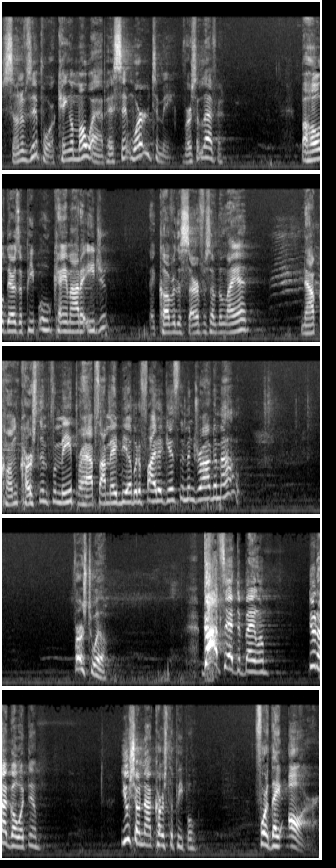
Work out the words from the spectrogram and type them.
son of Zippor, king of Moab, has sent word to me. Verse 11. Behold, there's a people who came out of Egypt. They cover the surface of the land. Now come, curse them for me. Perhaps I may be able to fight against them and drive them out. Verse 12. God said to Balaam, do not go with them. You shall not curse the people, for they are.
